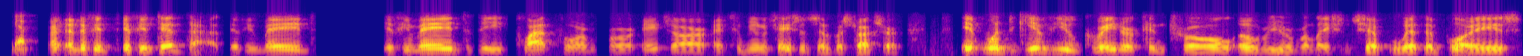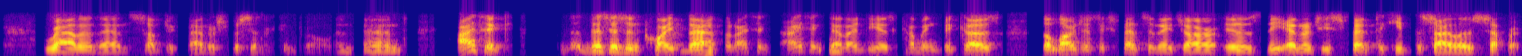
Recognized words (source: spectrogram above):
Yep. Right? And if you if you did that, if you made if you made the platform for HR a communications infrastructure, it would give you greater control over your relationship with employees rather than subject matter specific control. And and I think this isn't quite that, but I think I think that idea is coming because the largest expense in HR is the energy spent to keep the silos separate.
